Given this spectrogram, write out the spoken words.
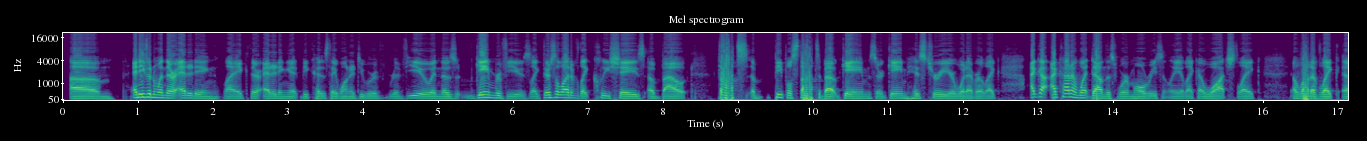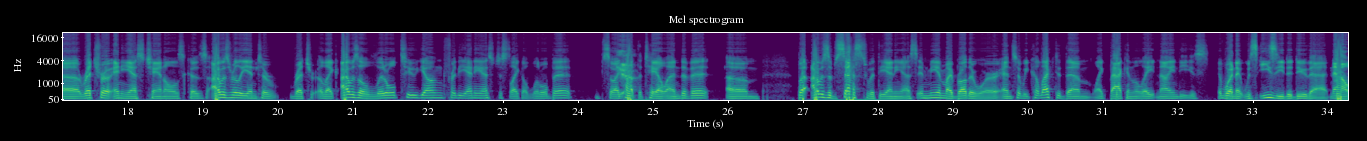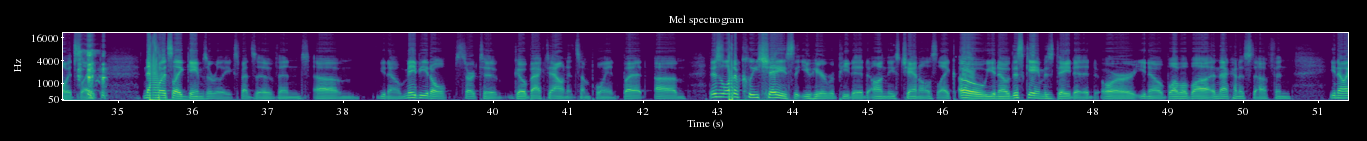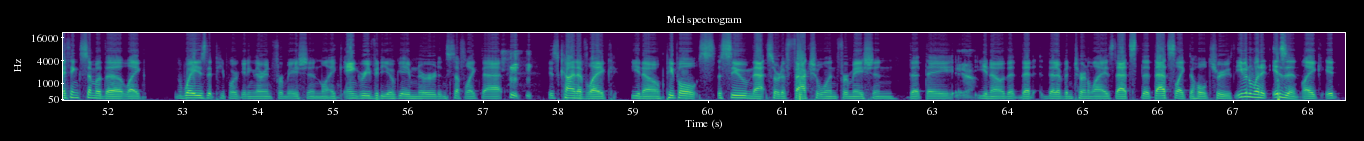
Um, and even when they're editing, like they're editing it because they want to do a re- review and those game reviews, like there's a lot of like cliches about thoughts uh, people's thoughts about games or game history or whatever. Like i got i kind of went down this wormhole recently. Like i watched like a lot of like uh, retro nes channels because i was really into retro like i was a little too young for the nes just like a little bit. So i yeah. caught the tail end of it. Um, but I was obsessed with the NES, and me and my brother were, and so we collected them like back in the late '90s when it was easy to do that. Now it's like, now it's like games are really expensive, and um, you know maybe it'll start to go back down at some point. But um, there's a lot of cliches that you hear repeated on these channels, like oh, you know this game is dated, or you know blah blah blah, and that kind of stuff, and you know I think some of the like ways that people are getting their information, like angry video game nerd and stuff like that, is kind of like you know people s- assume that sort of factual information that they yeah. you know that that that have internalized. That's that that's like the whole truth, even when it isn't. Like it,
